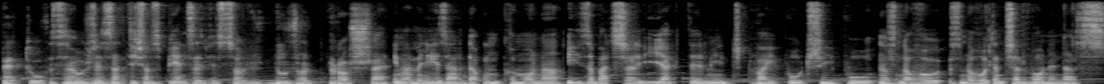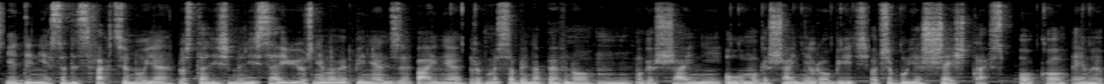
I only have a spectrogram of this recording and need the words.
petów. Za już jest za 1500, więc są już dużo droższe. I mamy Lizarda Uncommona. I zobaczę jak ty mieć 2,5, 3,5. No znowu, znowu ten czerwony nas jedynie satysfakcjonuje. Dostaliśmy Lisa i już nie mamy pieniędzy. Fajnie. Zróbmy sobie na pewno, mm, mogę shiny. U, mogę shiny robić. Potrzebuję 6, tak, spoko. Dajemy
